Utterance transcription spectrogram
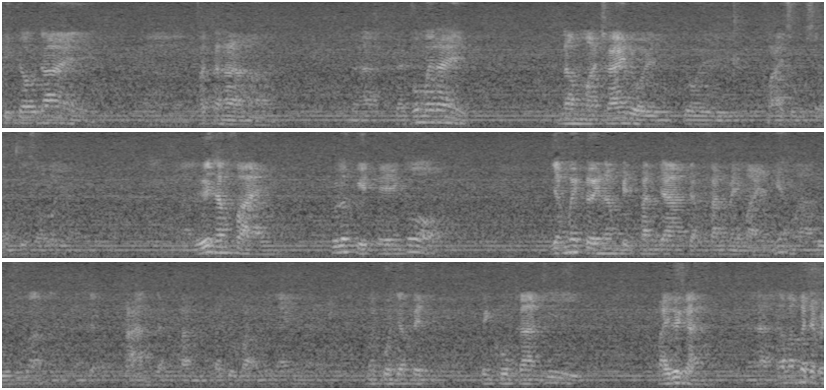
ที่เขาได้ พัฒนามานะฮะแต่ก็ไม่ได้นำมาใช้โดยโดยฝ่ายส่งเสริมคือสวยหรือทางฝ่ายธุรกิจเองก็ยังไม่เคยนำผลิดพันยางจากพันธุ์ใหม่ๆเนี่ยมาดูซิว่ามันจะต่างจากพันธุ์ปัจจุบันนี้ไงมันควรจะเป็นเป็นโครงการที่ไปด้วยกันนะฮะแล้วมันก็จะไป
